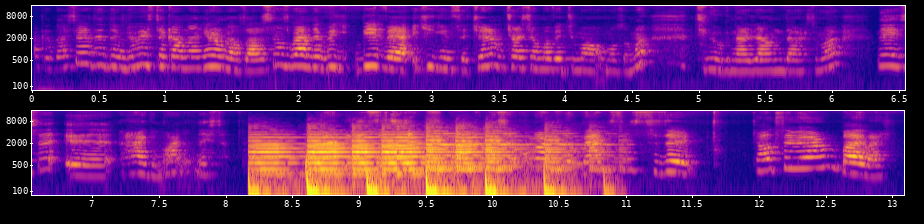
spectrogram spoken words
Arkadaşlar dediğim gibi Instagram'dan yazarsınız. Ben de bir, bir veya iki gün seçerim. Çarşamba ve cuma olmaz ama. Çünkü o günler dersim var. Neyse e, her gün var da neyse. Ben bir gün seçeceğim. Umarım beğenirsiniz. Sizi çok seviyorum. Bay bay.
